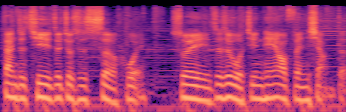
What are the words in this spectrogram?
但这其实这就是社会。所以这是我今天要分享的。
